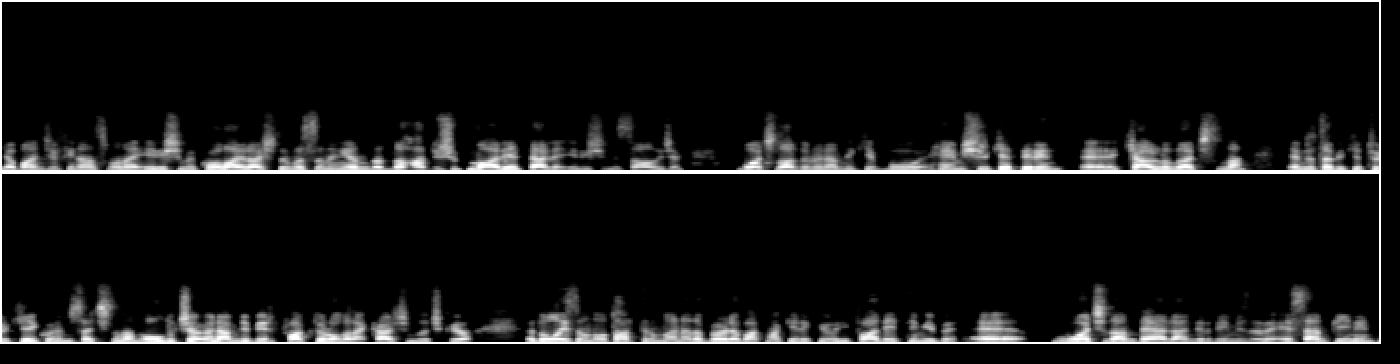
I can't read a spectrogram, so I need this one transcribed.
yabancı finansmana erişimi kolaylaştırmasının yanında daha düşük maliyetlerle erişimi sağlayacak. Bu açılardan önemli ki bu hem şirketlerin e, karlılığı açısından hem de tabii ki Türkiye ekonomisi açısından oldukça önemli bir faktör olarak karşımıza çıkıyor. E, dolayısıyla not arttırımlarına da böyle bakmak gerekiyor. İfade ettiğim gibi e, bu açıdan değerlendirdiğimizde de S&P'nin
